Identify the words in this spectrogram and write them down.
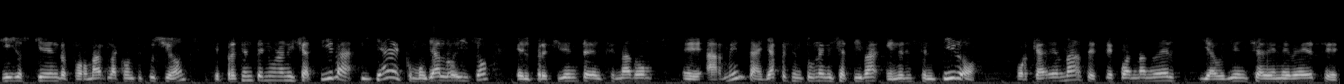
Si ellos quieren reformar la constitución, que presenten una iniciativa y ya, como ya lo hizo el presidente del Senado, eh, Armenta, ya presentó una iniciativa en ese sentido, porque además, este Juan Manuel y audiencia de NBS,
